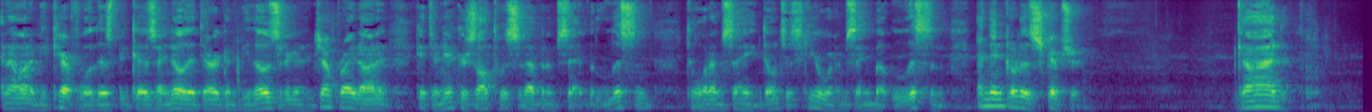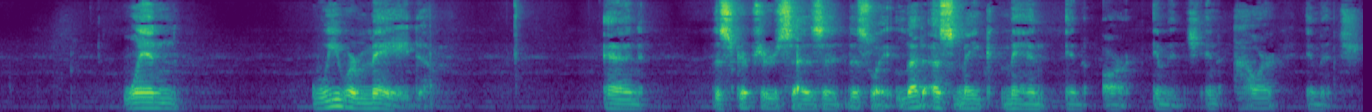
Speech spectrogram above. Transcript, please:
And I want to be careful of this because I know that there are going to be those that are going to jump right on it, get their knickers all twisted up and upset. But listen to what I'm saying. Don't just hear what I'm saying, but listen. And then go to the scripture. God, when we were made, and the scripture says it this way let us make man in our image, in our image.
